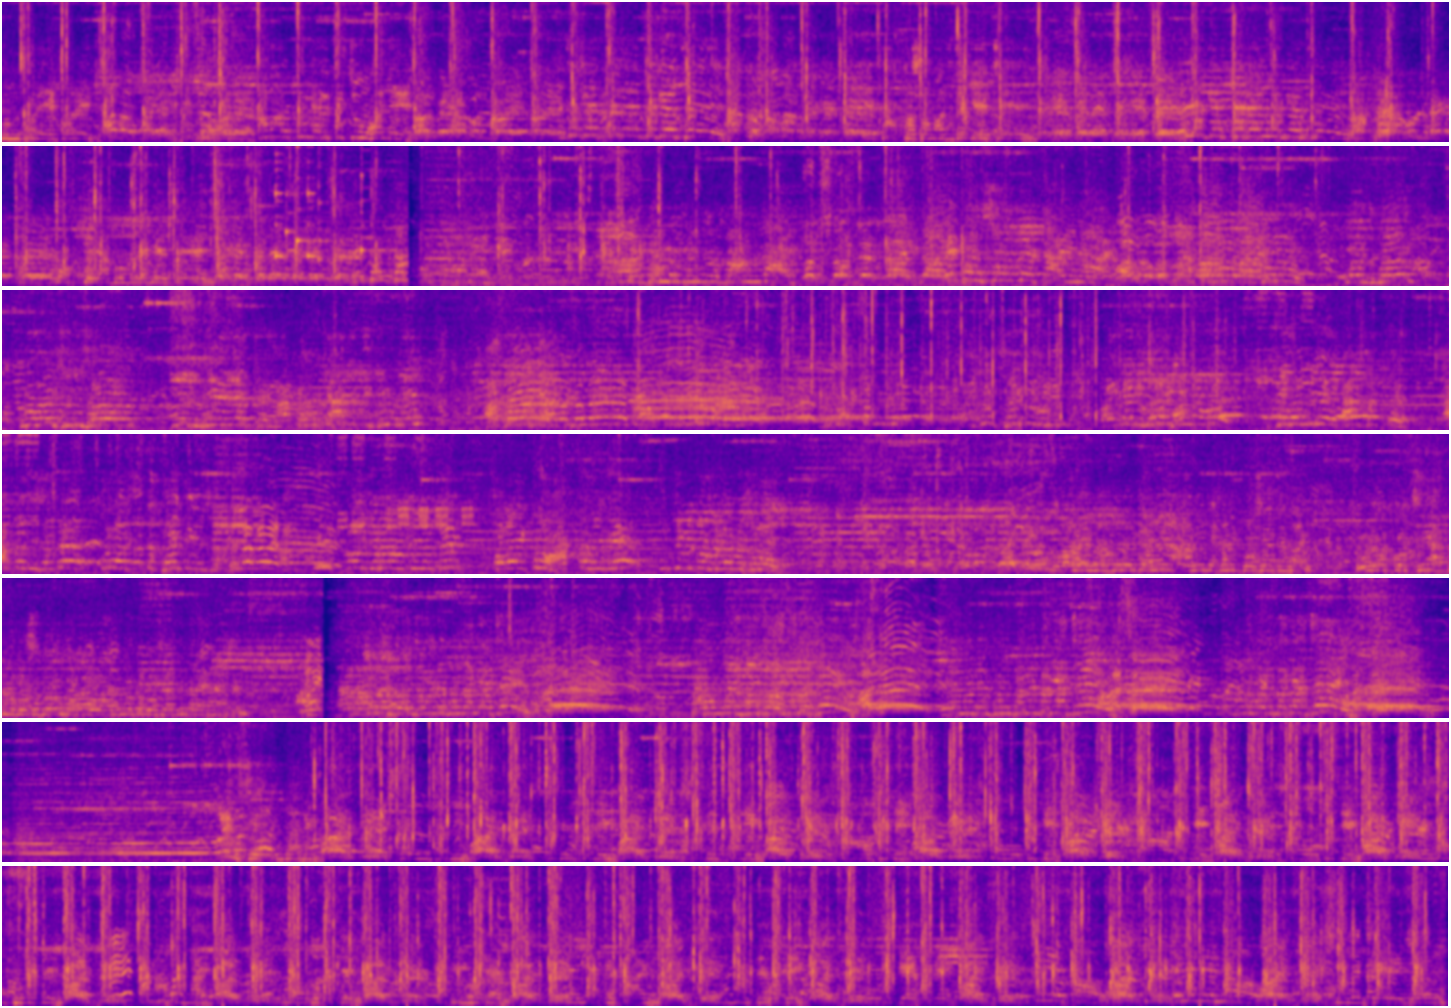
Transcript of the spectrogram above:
আগুন ঘরে করে। আমার দিনের কিছু হলে। বাংলায়। সবাই আমাদের নজরুলকে আমি যেখানে বসে আছেন ভাই বসে পড়ুন যারা ওয়ালের মধ্যে বসে আছেন তারা এখানে আছে Let's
